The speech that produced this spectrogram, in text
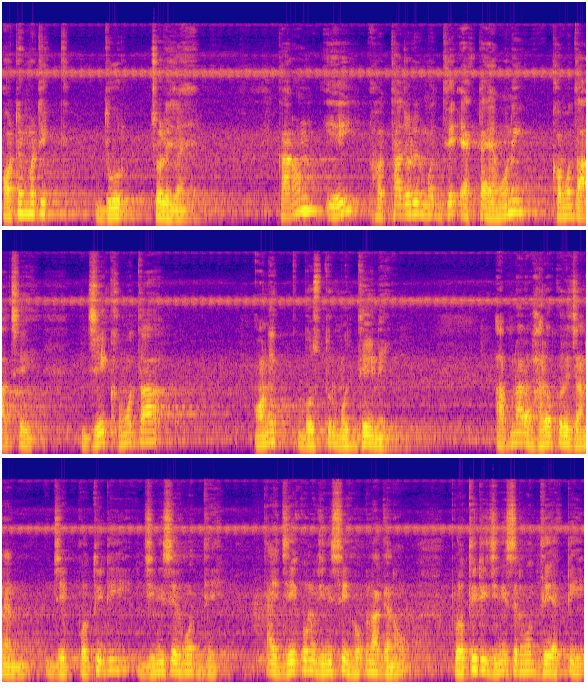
অটোমেটিক দূর চলে যায়। কারণ এই হত্যাজড়ির মধ্যে একটা এমনই ক্ষমতা আছে, যে ক্ষমতা অনেক বস্তুর মধ্যেই নেই। আপনারা ভালো করে জানেন যে প্রতিটি জিনিসের মধ্যে, তাই যে কোনো জিনিসই হোক না কেন, প্রতিটি জিনিসের মধ্যে একটি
